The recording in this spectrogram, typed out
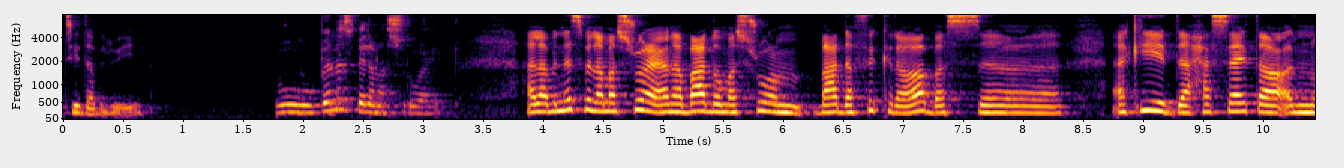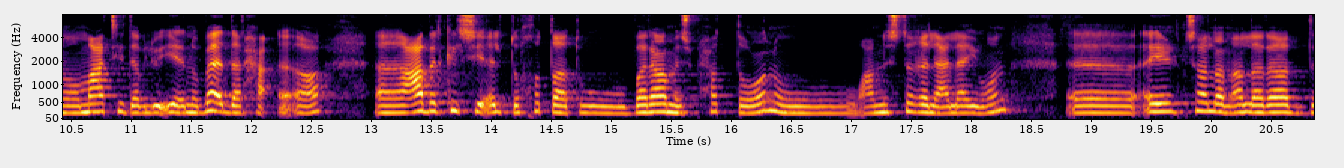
TWE. وبالنسبة لمشروعك هلا بالنسبة لمشروعي أنا بعده مشروع بعدها فكرة بس آه، أكيد حسيتها إنه مع TWE إنه بقدر حققها. آه، عبر كل شيء قلته خطط وبرامج بحطهم وعم نشتغل عليهم. آه، إيه إن شاء الله إن الله راد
